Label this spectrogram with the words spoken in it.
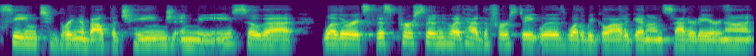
seem to bring about the change in me so that whether it's this person who i've had the first date with whether we go out again on saturday or not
